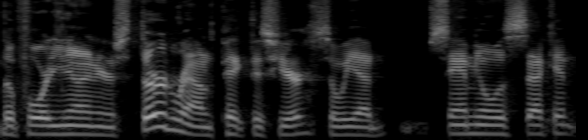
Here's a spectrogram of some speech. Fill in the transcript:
the 49ers' third round pick this year. So we had Samuel was second,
